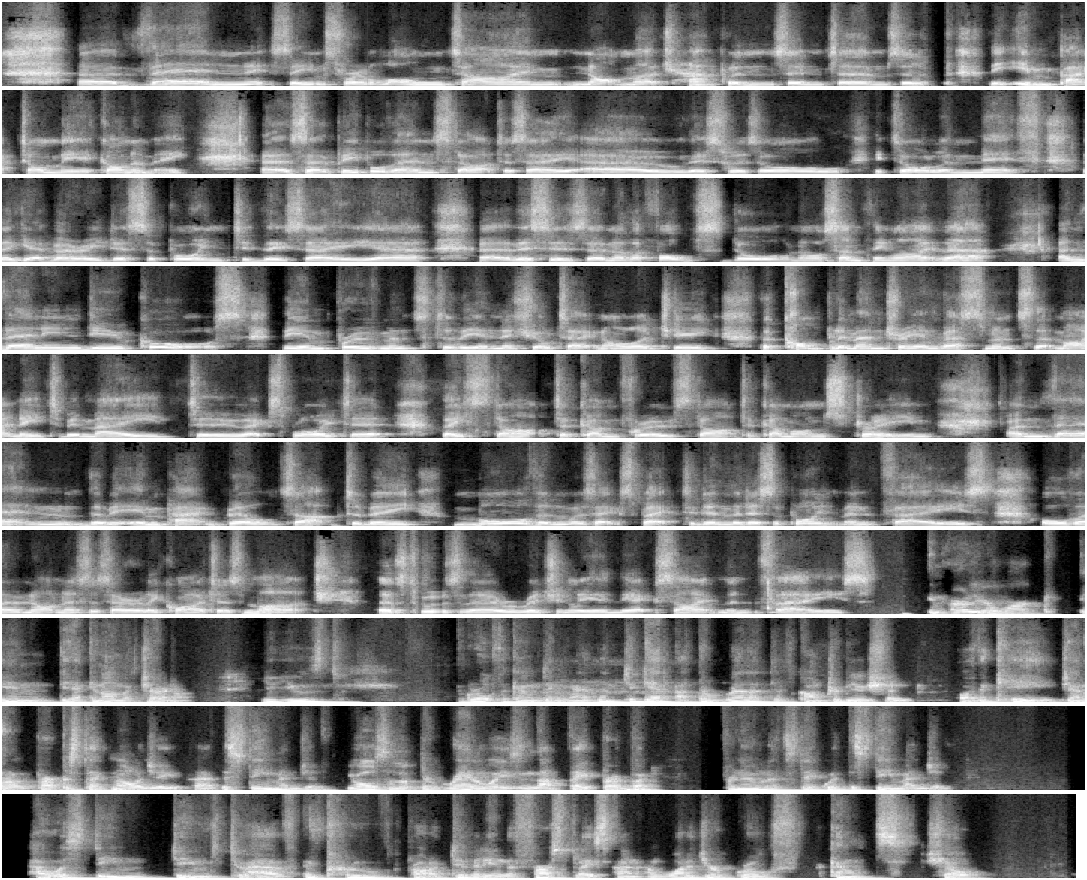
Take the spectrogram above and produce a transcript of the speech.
Uh, then it seems for a long time, not much happens in terms of the impact on the economy. Uh, so people then start to say, oh, this was all, it's all a myth. They get very disappointed. They say, uh, uh this is another false dawn or something like that. And then in due course, the improvements to the initial technology, the complementary investments that might need to be made to exploit it, they start to come through, start to come on stream. And then the impact builds up to be more than was expected in the disappointment phase, although not necessarily quite as much as was there originally in the excitement phase in earlier work in the Economic Journal, you used growth accounting method to get at the relative contribution of the key general purpose technology, uh, the steam engine. You also looked at railways in that paper, but for now, let's stick with the steam engine. How was steam deemed to have improved productivity in the first place, and, and what did your growth accounts show?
